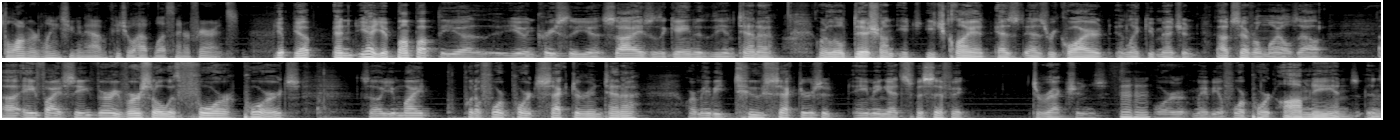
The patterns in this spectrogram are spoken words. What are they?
the longer links you can have because you'll have less interference. Yep, yep. And yeah, you bump up the, uh, you increase the uh, size of the gain of the antenna or a little dish on each, each client as, as required. And like you mentioned, out several miles out. Uh, A5C, very versatile with four ports. So you might put a four port sector antenna or maybe two sectors aiming at specific directions Mm-hmm. or maybe a four port omni and, and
